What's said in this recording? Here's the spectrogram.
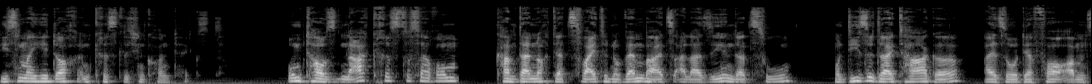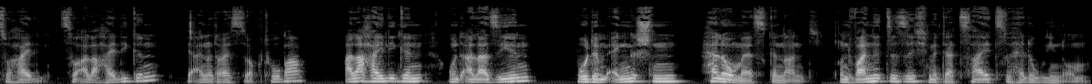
diesmal jedoch im christlichen Kontext. Um 1000 nach Christus herum kam dann noch der 2. November als Allersehen dazu und diese drei Tage, also der Vorabend zu, Heil zu Allerheiligen, der 31. Oktober, Allerheiligen und Allersehen wurde im Englischen Hallowmas genannt und wandelte sich mit der Zeit zu Halloween um.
